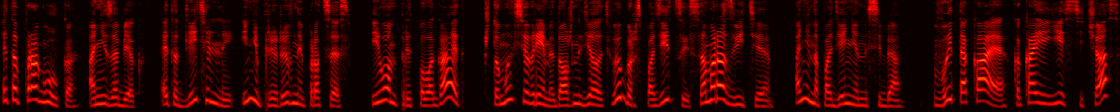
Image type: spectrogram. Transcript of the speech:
это прогулка, а не забег. Это длительный и непрерывный процесс. И он предполагает, что мы все время должны делать выбор с позиции саморазвития, а не нападения на себя. Вы такая, какая есть сейчас,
